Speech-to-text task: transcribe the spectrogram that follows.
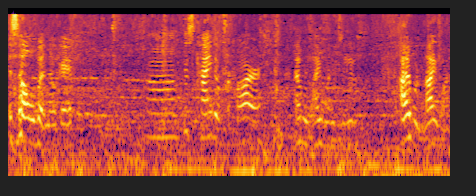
It's not open, okay? Kind of car, I would like one too. I would like one.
